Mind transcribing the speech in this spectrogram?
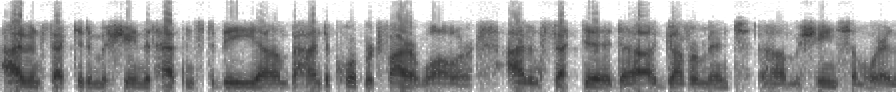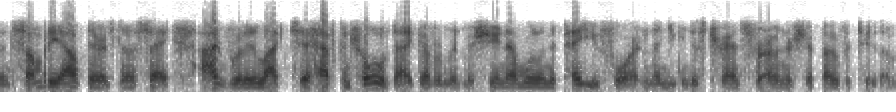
I've infected a machine that happens to be um, behind a corporate firewall, or I've infected uh, a government uh, machine somewhere, then somebody out there is going to say, I'd really like to have control of that government machine. I'm willing to pay you for it. And then you can just transfer ownership over to them.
